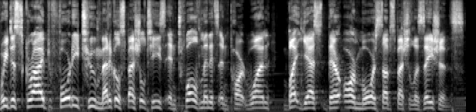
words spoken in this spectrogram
We described 42 medical specialties in 12 minutes in part 1, but yes, there are more subspecializations.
